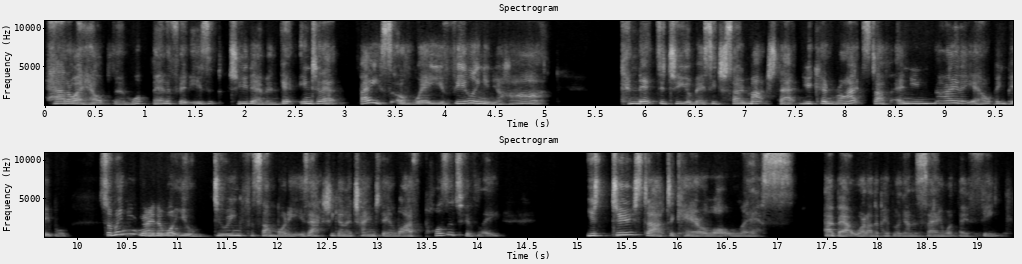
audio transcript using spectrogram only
How do I help them? What benefit is it to them? And get into that space of where you're feeling in your heart, connected to your message so much that you can write stuff and you know that you're helping people. So when you know that what you're doing for somebody is actually going to change their life positively, you do start to care a lot less about what other people are going to say, and what they think.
